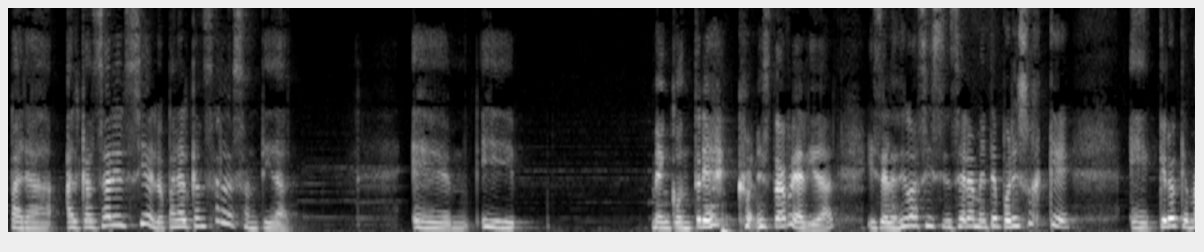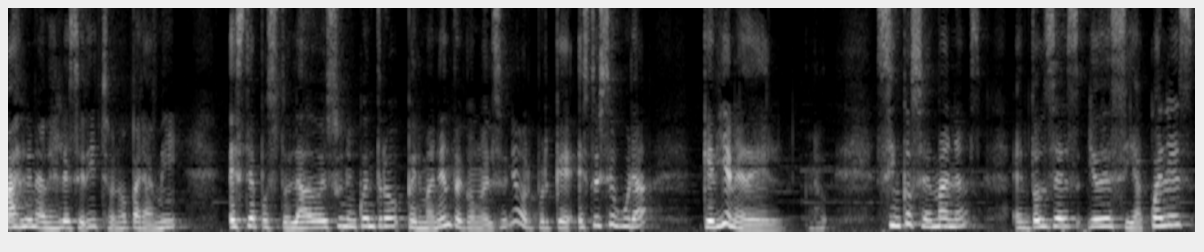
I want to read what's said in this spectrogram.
para alcanzar el cielo, para alcanzar la santidad. Eh, y me encontré con esta realidad y se les digo así sinceramente, por eso es que eh, creo que más de una vez les he dicho, ¿no? Para mí este apostolado es un encuentro permanente con el Señor, porque estoy segura que viene de Él. Cinco semanas, entonces yo decía, ¿cuál es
